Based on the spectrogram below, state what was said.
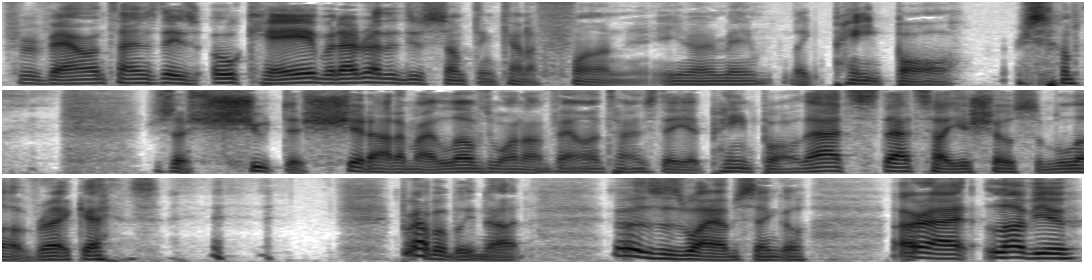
for Valentine's Day is okay, but I'd rather do something kind of fun. You know what I mean? Like paintball or something. just shoot the shit out of my loved one on Valentine's Day at paintball. That's that's how you show some love, right, guys? Probably not. This is why I'm single. All right, love you.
